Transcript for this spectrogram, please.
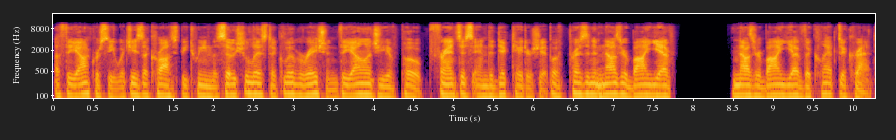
a theocracy which is a cross between the socialistic liberation theology of Pope Francis and the dictatorship of President Nazarbayev. Nazarbayev the kleptocrat.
